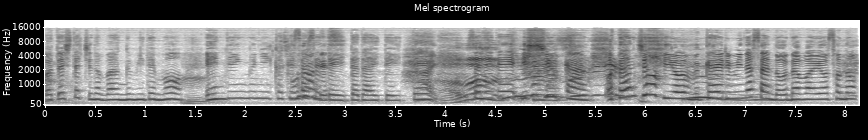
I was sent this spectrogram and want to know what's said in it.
私たちの番組でもん。エンディングにかけさせていただいていて、はい。それで1週間お誕生日を迎える皆さんのお名前をその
